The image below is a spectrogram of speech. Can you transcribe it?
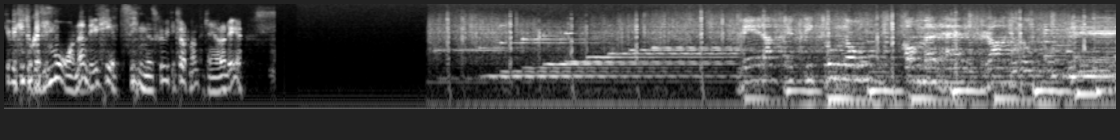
Vi kan ju inte åka till månen, det är ju helt sinnessjukt. Det är klart man inte kan göra det. Medan nytt i tono kommer här Radio Nord.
